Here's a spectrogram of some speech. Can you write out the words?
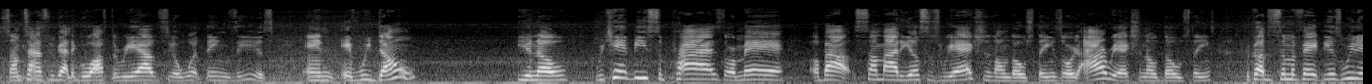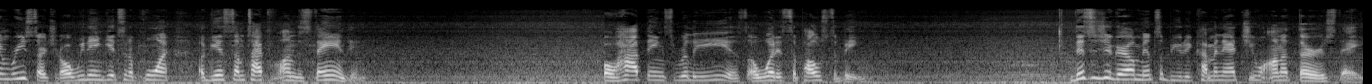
Sometimes we got to go off the reality of what things is. And if we don't, you know, we can't be surprised or mad about somebody else's reactions on those things or our reaction on those things because the simple fact is we didn't research it or we didn't get to the point against some type of understanding or how things really is or what it's supposed to be. This is your girl Mental Beauty coming at you on a Thursday.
